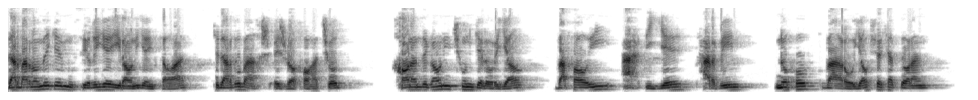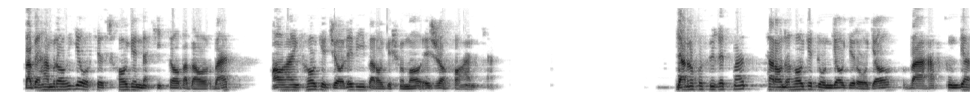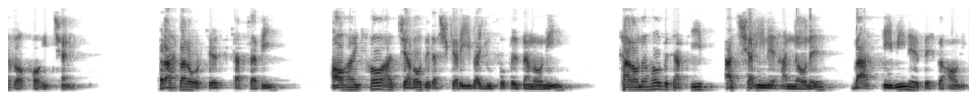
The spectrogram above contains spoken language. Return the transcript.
در برنامه موسیقی ایرانی این ساعت که در دو بخش اجرا خواهد شد خوانندگانی چون گلوریا وفایی اهدیه پروین نخست و رویا شرکت دارند و به همراهی ارکسترهای نکیسا و باربد آهنگهای جالبی برای شما اجرا خواهند کرد. در نخستین قسمت ترانه های دنیای رویا و افسونگر را خواهید شنید. رهبر ارکستر کسروی آهنگ ها از جواد لشکری و یوسف زمانی ترانه ها به ترتیب از شهین حنانه و سیمین بهبهانی.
